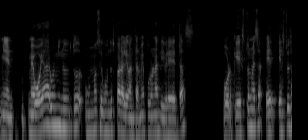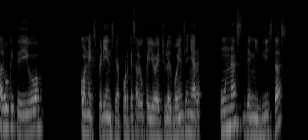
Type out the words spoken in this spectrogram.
Miren, me voy a dar un minuto, unos segundos para levantarme por unas libretas, porque esto, no es, eh, esto es algo que te digo con experiencia, porque es algo que yo he hecho. Les voy a enseñar unas de mis listas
